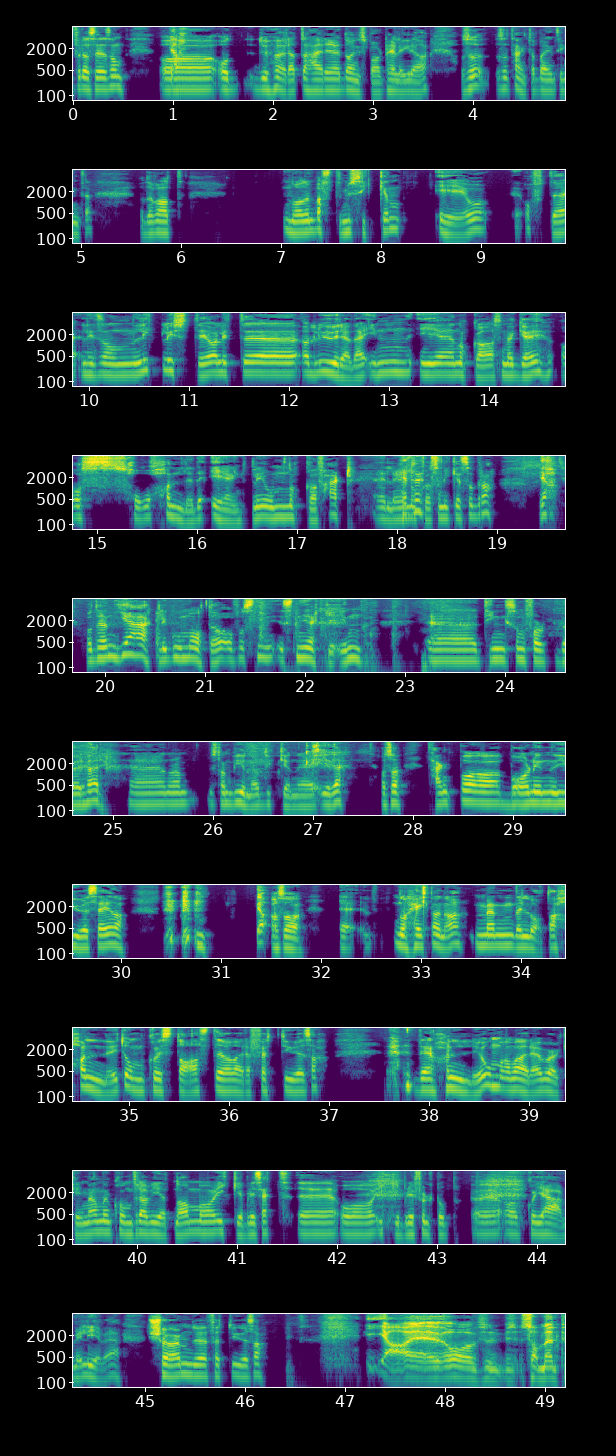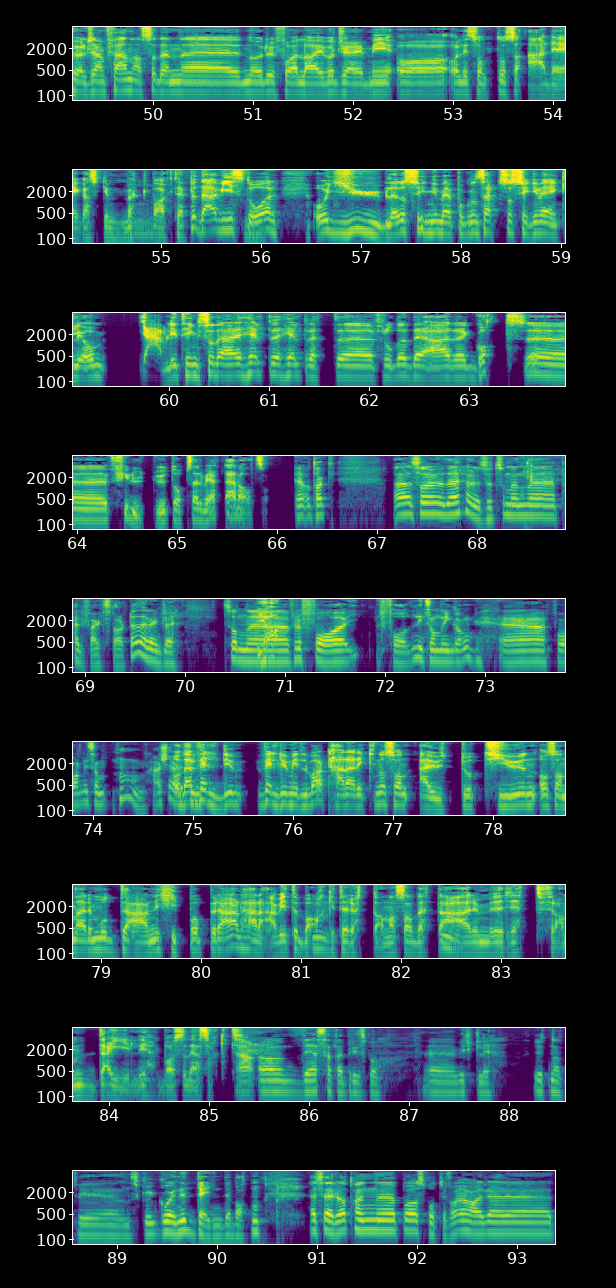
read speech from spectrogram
for å si det sånn. Og, Ja. og du hører at det her er dansbart, hele greia. Og så, så tenkte jeg bare en ting til, og det var at noe av den beste musikken er jo ofte litt sånn litt lystig og litt uh, å lure deg inn i noe som er gøy, og så handler det egentlig om noe fælt, eller noe som ikke er så bra. Ja. Og det er en jæklig god måte å få sn sneke inn uh, ting som folk bør høre, uh, de, hvis de begynner å dykke ned i det. Altså, tenk på Born in the USA, da. Ja. Altså, eh, noe helt annet, men den låta handler ikke om hvor stas det er å være født i USA. Det handler jo om å være working man og komme fra Vietnam og ikke bli sett, eh, og ikke bli fulgt opp eh, av hvor jævlig livet er, sjøl om du er født i USA. Ja, eh, og som en Pearl Jam-fan, altså den Når du får Alive og Jeremy og, og litt sånt noe, så er det ganske mørkt bakteppe. Der vi står og jubler og synger med på konsert, så synger vi egentlig om jævlige ting. Så det er helt, helt rett, Frode. Det er godt uh, fylt ut og observert der, altså. Ja, takk. Eh, Så det høres ut som en eh, perfekt start, det der, egentlig. Sånn eh, Ja. for å få, få den litt sånn i gang. Få den liksom hm, her skjer Og det er veldig, veldig umiddelbart. Her er det ikke noe sånn autotune og sånn der moderne hiphop-ræl. Her er vi tilbake til røttene, altså. Dette er rett fram deilig, bare så det er sagt. Ja, og det setter jeg pris på. Eh, virkelig. Uten at vi skulle gå inn i den debatten. Jeg ser jo at han eh, på Spotify har eh,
